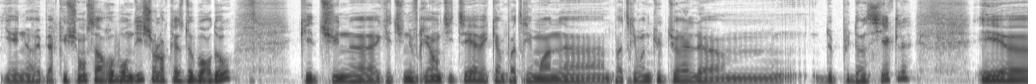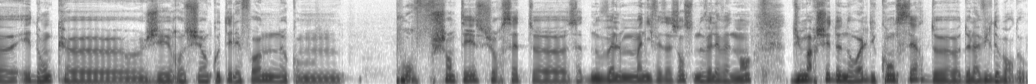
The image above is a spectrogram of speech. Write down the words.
il y a une répercussion, ça rebondit sur l'orchestre de Bordeaux qui est une euh, qui est une vraie entité avec un patrimoine euh, un patrimoine culturel euh, de plus d'un siècle et, et donc j'ai reçu un coup de téléphone comme pour chanter sur cette, cette nouvelle manifestation, ce nouvel événement du marché de Noël, du concert de la ville de Bordeaux.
